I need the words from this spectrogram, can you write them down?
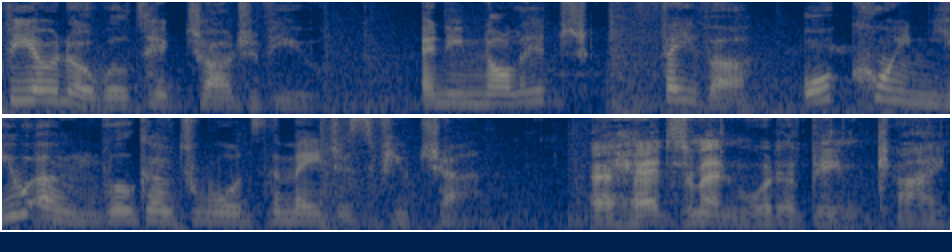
Fiona will take charge of you. Any knowledge, favor, or coin you own will go towards the Mage's future. A headsman would have been kinder.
